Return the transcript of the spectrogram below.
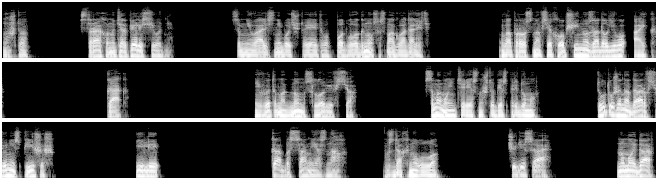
«Ну что, страху натерпелись сегодня?» Сомневались, небось, что я этого подлого гнуса смогу одолеть. Вопрос на всех общий, но задал его Айк. «Как?» И в этом одном слове все. Самому интересно, что бес придумал. Тут уже на дар все не спишешь. Или... «Как бы сам я знал», — вздохнул Ло. «Чудеса. Но мой дар,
